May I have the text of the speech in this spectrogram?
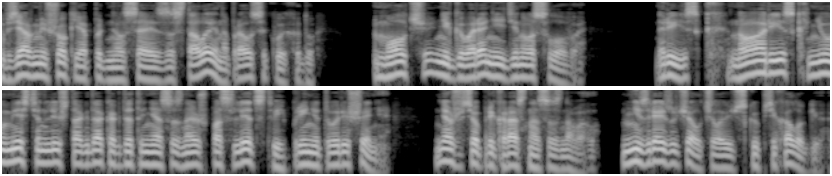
Взяв мешок, я поднялся из-за стола и направился к выходу. Молча, не говоря ни единого слова. Риск. Но риск неуместен лишь тогда, когда ты не осознаешь последствий принятого решения. Я же все прекрасно осознавал. Не зря изучал человеческую психологию.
